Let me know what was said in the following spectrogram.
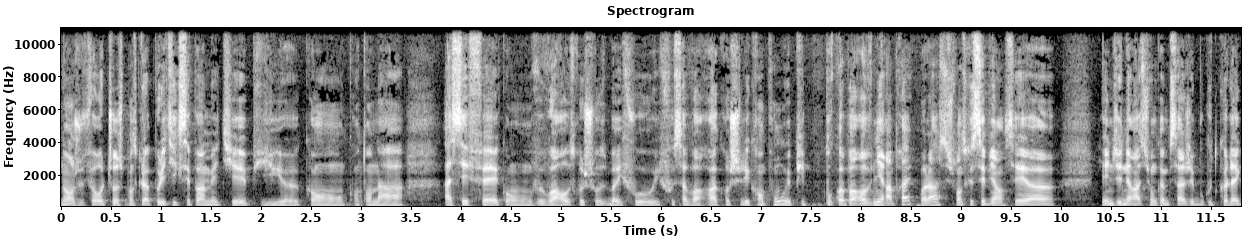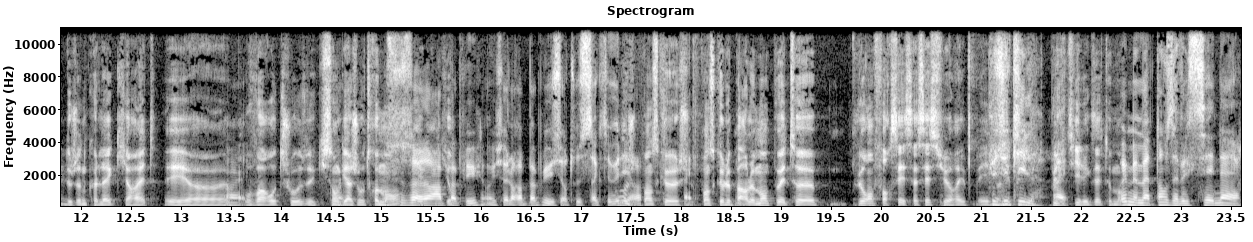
Non, je vais faire autre chose. Je pense que la politique, c'est pas un métier. Et puis, euh, quand, quand on a assez fait, quand on veut voir autre chose, bah, il, faut, il faut savoir raccrocher les crampons. Et puis, pourquoi pas revenir après Voilà, je pense que c'est bien. C'est, euh, Il y a une génération comme ça. J'ai beaucoup de collègues, de jeunes collègues qui arrêtent et, euh, Ouais. pour voir autre chose et qui s'engagent autrement. Ça ne leur a qui- pas plu. Oui, ça leur a pas plu, surtout c'est ça que ça veut dire. Je pense que je pense que le Parlement peut être euh, plus renforcé, ça c'est sûr. Et, et- Plus utile, Plus utile, exactement. Oui, mais maintenant, vous avez le CNR,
